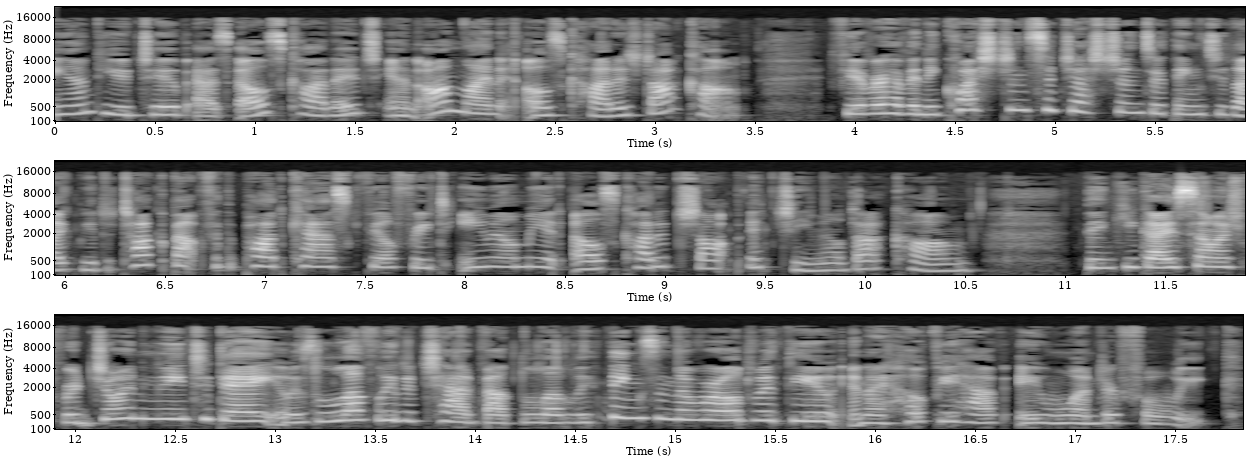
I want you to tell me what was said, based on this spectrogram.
and YouTube as Elle's Cottage and online at ellescottage.com. If you ever have any questions, suggestions, or things you'd like me to talk about for the podcast, feel free to email me at ellescottageshop at gmail.com. Thank you guys so much for joining me today. It was lovely to chat about the lovely things in the world with you, and I hope you have a wonderful week.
